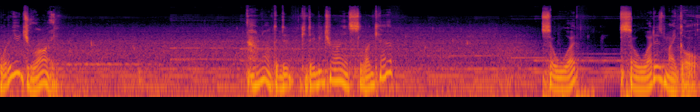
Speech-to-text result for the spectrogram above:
What are you drawing? I don't know. Could they, could they be drawing a slugcat? So what? So what is my goal?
